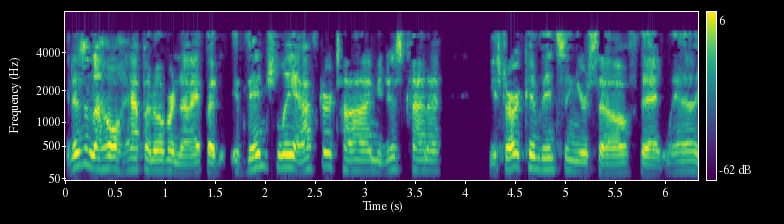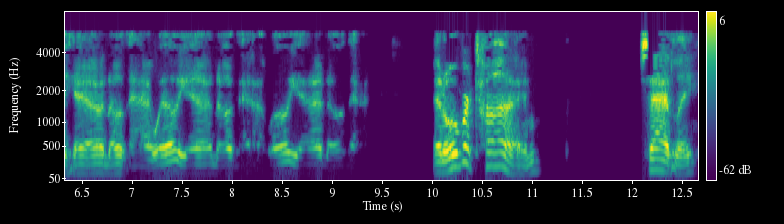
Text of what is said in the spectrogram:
it doesn't all happen overnight, but eventually after time, you just kind of, you start convincing yourself that, well, yeah, I know that. Well, yeah, I know that. Well, yeah, I know that. And over time, sadly,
